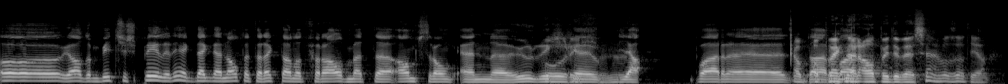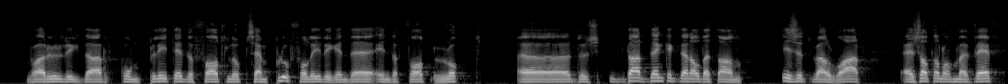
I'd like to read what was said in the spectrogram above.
Uh, ja, een beetje spelen. Hè. Ik denk dan altijd direct aan het verhaal met uh, Armstrong en uh, Ulrich. Ulrich, -hmm. Ja, waar... op, daar, op weg waar, naar Alpe de West, hè, was dat, ja. Waar Ulrich daar compleet in de fout loopt, zijn ploeg volledig in de, in de fout lokt. dus daar denk ik dan altijd aan, is het wel waar? Hij zat er nog met vijf,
